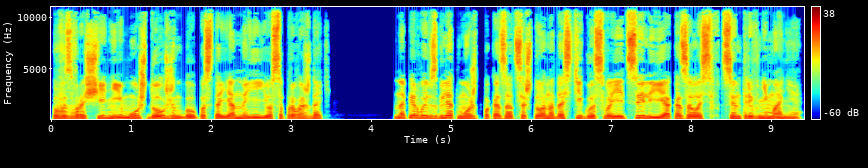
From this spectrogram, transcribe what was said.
По возвращении муж должен был постоянно ее сопровождать. На первый взгляд может показаться, что она достигла своей цели и оказалась в центре внимания.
